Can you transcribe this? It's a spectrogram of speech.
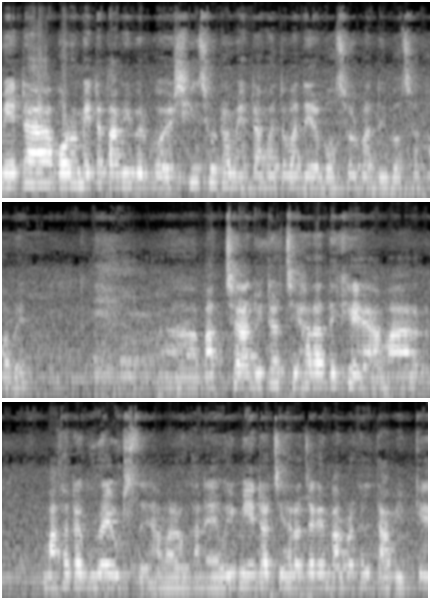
মেয়েটা, বড় মেয়েটা তাবিবের বয়সী, ছোট মেয়েটা হয়তো বা দেড় বছর বা দুই বছর হবে। বাচ্চা দুইটার চেহারা দেখে আমার মাথাটা ঘুরাই উঠছে। আমার ওখানে ওই মেয়েটার চেহারার জায়গায় বারবার খালি তাবিবকে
